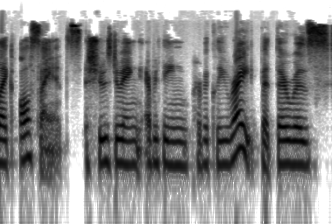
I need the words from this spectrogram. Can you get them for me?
like all science. She was doing everything perfectly right, but there was,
